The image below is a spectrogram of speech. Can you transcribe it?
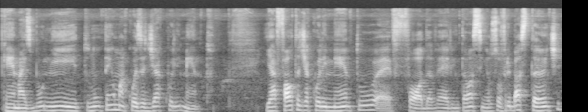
quem é mais bonito, não tem uma coisa de acolhimento. E a falta de acolhimento é foda, velho. Então, assim, eu sofri bastante.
